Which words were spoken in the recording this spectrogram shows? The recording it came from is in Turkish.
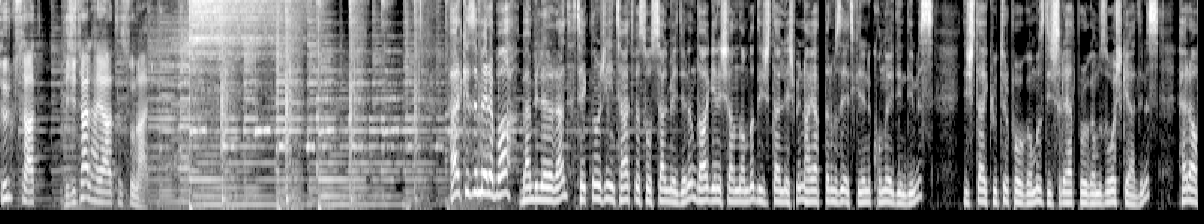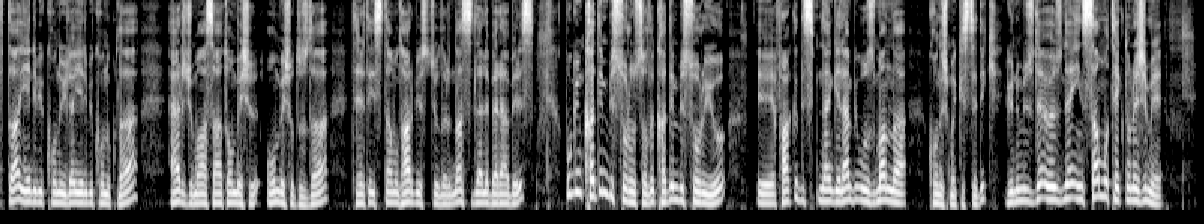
Türk Saat Dijital Hayatı sunar. Herkese merhaba, ben Bilal Eren. Teknoloji, internet ve sosyal medyanın daha geniş anlamda dijitalleşmenin hayatlarımızı etkilerini konu edindiğimiz dijital kültür programımız, dijital hayat programımıza hoş geldiniz. Her hafta yeni bir konuyla, yeni bir konukla her cuma saat 15 15.30'da TRT İstanbul Harbi stüdyolarından sizlerle beraberiz. Bugün kadim bir sorunsalı, kadim bir soruyu e, farklı disiplinden gelen bir uzmanla konuşmak istedik. Günümüzde özne insan mı teknoloji mi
